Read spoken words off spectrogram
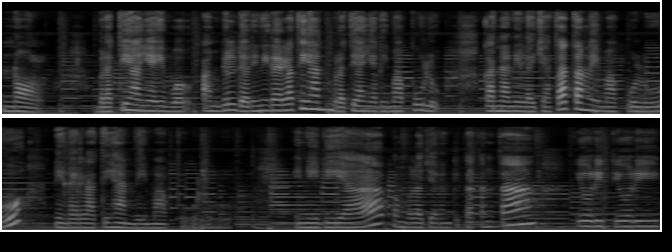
0 berarti hanya ibu ambil dari nilai latihan berarti hanya 50 karena nilai catatan 50 nilai latihan 50 ini dia pembelajaran kita tentang teori-teori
